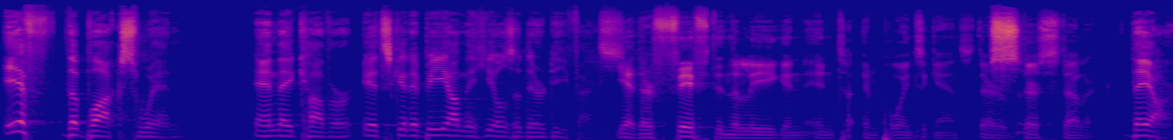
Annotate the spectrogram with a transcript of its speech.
if the Bucks win and they cover, it's going to be on the heels of their defense. Yeah, they're fifth in the league in in, in points against. They're they're stellar. they are.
